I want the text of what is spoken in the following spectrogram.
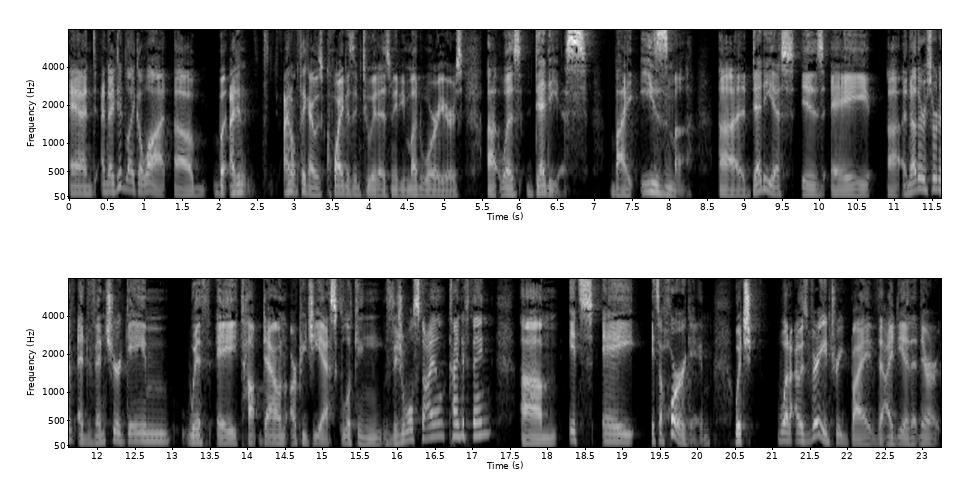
and and I did like a lot, um, but I didn't. I don't think I was quite as into it as maybe Mud Warriors. Uh, was Deadeus by Izma. Uh, Deadeus is a uh, another sort of adventure game with a top-down RPG-esque looking visual style kind of thing. Um, it's a it's a horror game, which what I was very intrigued by the idea that there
